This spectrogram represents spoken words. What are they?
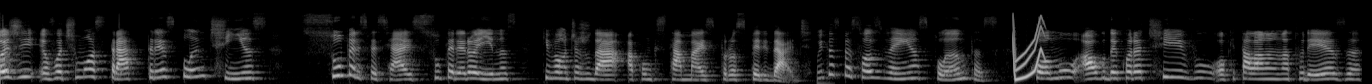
Hoje eu vou te mostrar três plantinhas super especiais, super heroínas, que vão te ajudar a conquistar mais prosperidade. Muitas pessoas veem as plantas como algo decorativo ou que está lá na natureza,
